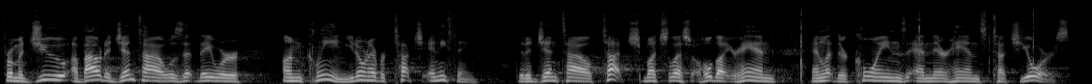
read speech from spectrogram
from a Jew about a Gentile was that they were unclean. You don't ever touch anything that a Gentile touch, much less hold out your hand and let their coins and their hands touch yours.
